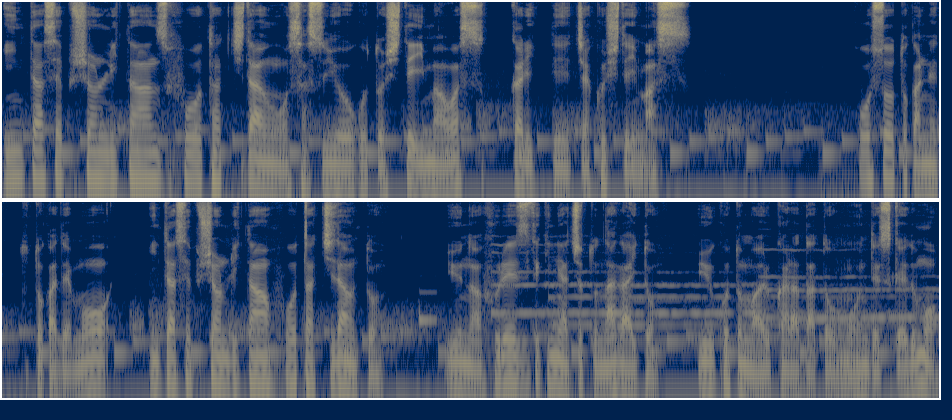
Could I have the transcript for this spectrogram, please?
インターセプションリターンズフォータッチダウンを指す用語として今はすっかり定着しています。放送とかネットとかでもインターセプションリターンフォータッチダウンというのはフレーズ的にはちょっと長いということもあるからだと思うんですけれども、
